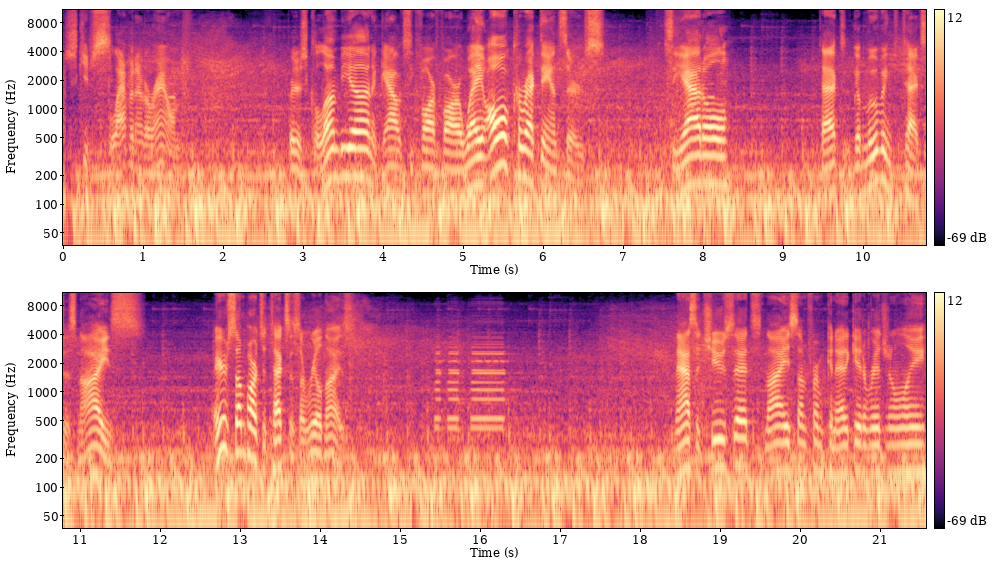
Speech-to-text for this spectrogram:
Just keep slapping it around. British Columbia and a galaxy far, far away. All correct answers. Seattle, Tex moving to Texas. Nice. I hear some parts of Texas are real nice. Massachusetts. Nice. I'm from Connecticut originally.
